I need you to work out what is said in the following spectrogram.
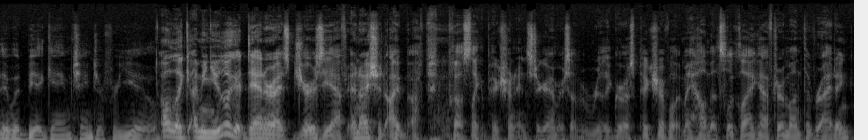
It would be a game changer for you. Oh, like I mean, you look at Dan I's jersey after, and I should I I'll post like a picture on Instagram or something, a really gross picture of what my helmets look like after a month of riding,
